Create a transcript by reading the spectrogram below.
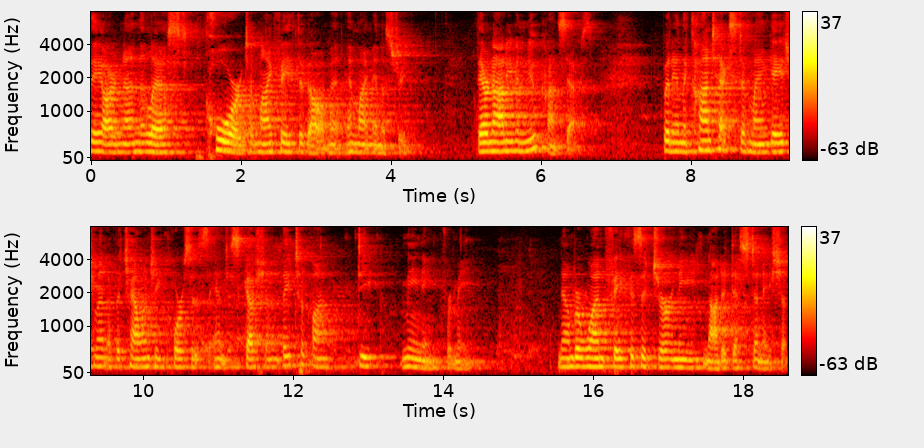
they are nonetheless core to my faith development and my ministry. They're not even new concepts, but in the context of my engagement of the challenging courses and discussion, they took on deep meaning for me. Number one, faith is a journey, not a destination.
